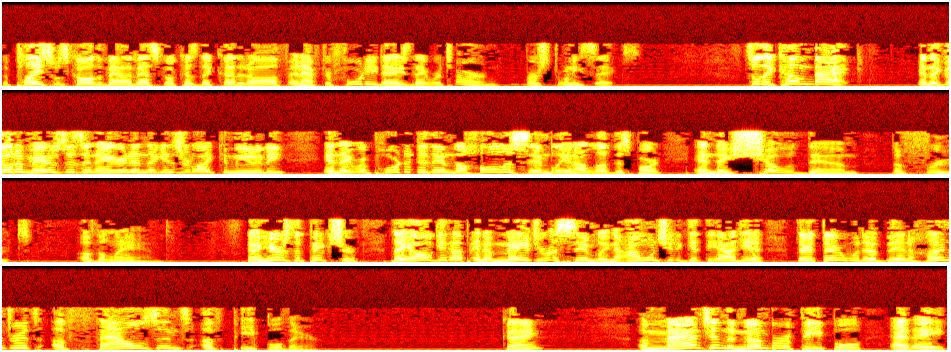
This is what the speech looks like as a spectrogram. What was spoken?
The place was called the Valley of Eshcol because they cut it off, and after 40 days they return. Verse 26. So they come back, and they go to Moses and Aaron and the Israelite community, and they reported to them the whole assembly, and I love this part, and they showed them the fruit of the land. Now, here's the picture. They all get up in a major assembly. Now, I want you to get the idea that there would have been hundreds of thousands of people there. Okay? Imagine the number of people at a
